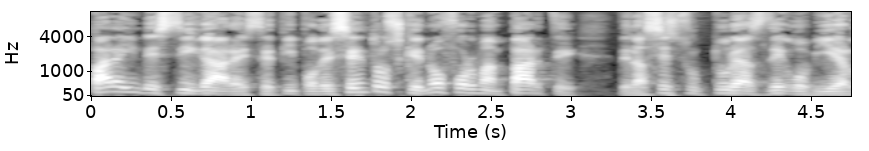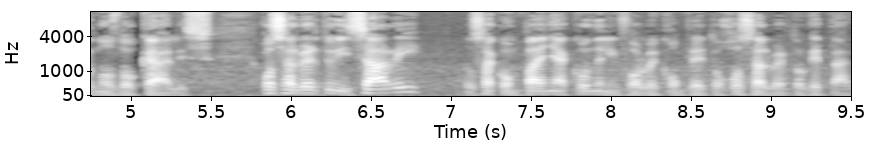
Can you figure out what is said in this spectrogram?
para investigar a este tipo de centros que no forman parte de las estructuras de gobiernos locales. José Alberto Irizarry nos acompaña con el informe completo. José Alberto, ¿qué tal?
